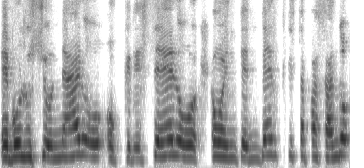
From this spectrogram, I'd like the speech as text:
evolucionar o, crecer o, o entender qué está pasando,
